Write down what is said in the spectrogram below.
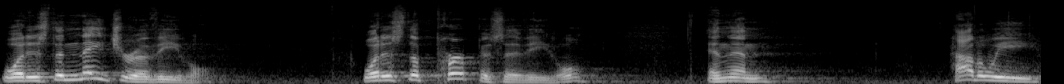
What is the nature of evil? What is the purpose of evil? And then, how do we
